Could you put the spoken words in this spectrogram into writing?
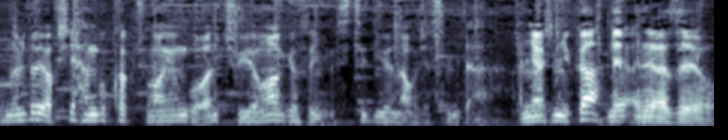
오늘도 역시 한국학중앙연구원 주영아 교수님 스튜디오에 나오셨습니다. 안녕하십니까? 네, 안녕하세요.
